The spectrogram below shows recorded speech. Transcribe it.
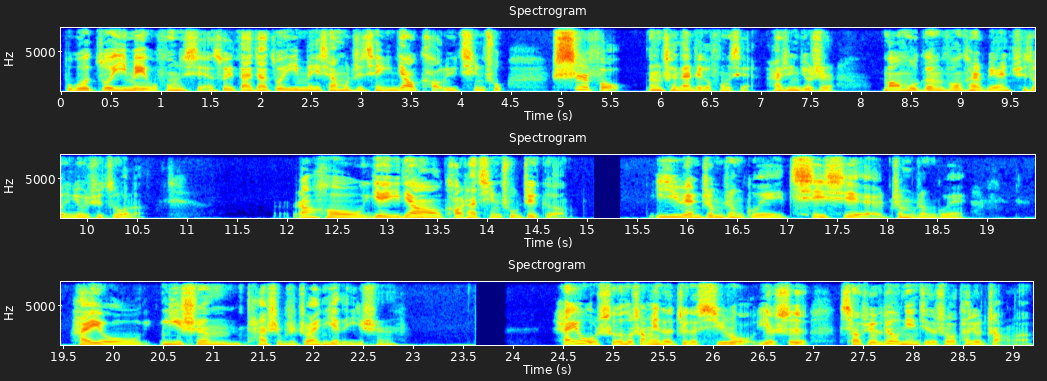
不过做医美有风险，所以大家做医美项目之前一定要考虑清楚，是否能承担这个风险，还是你就是盲目跟风，看着别人去做你就去做了。然后也一定要考察清楚这个医院正不正规，器械正不正规，还有医生他是不是专业的医生。还有我舌头上面的这个息肉，也是小学六年级的时候它就长了。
